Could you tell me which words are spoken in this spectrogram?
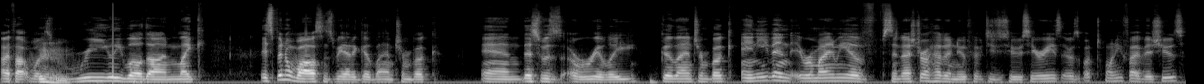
I thought was Mm-hmm. really well done. Like, it's been a while since we had a good Lantern book, and this was a really good Lantern book. And even it reminded me of Sinestro had a new 52 series. It was about 25 issues.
